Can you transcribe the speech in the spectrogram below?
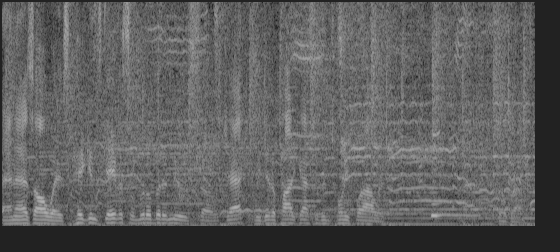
and as always, Higgins gave us a little bit of news. So Jack, we did a podcast within 24 hours. Go Browns.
